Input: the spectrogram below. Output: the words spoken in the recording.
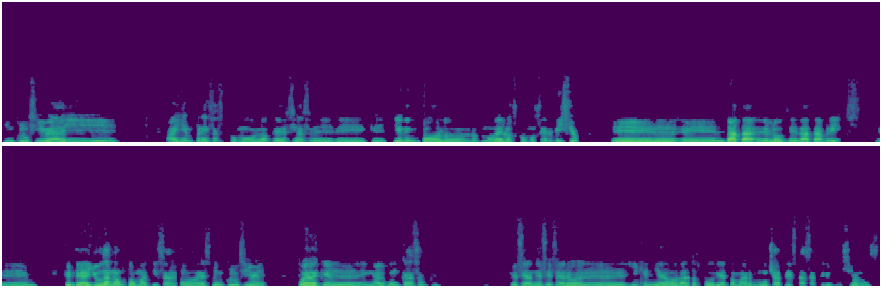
inclusive hay, hay empresas como lo que decías, de, que tienen todos los modelos como servicio, data, los de Databricks, eh, que te ayudan a automatizar todo esto, inclusive puede que en algún caso que, sea necesario, el ingeniero de datos podría tomar muchas de estas atribuciones.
